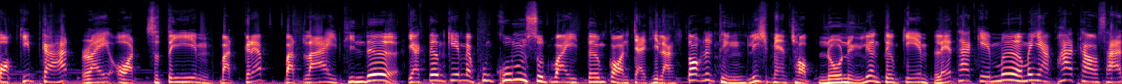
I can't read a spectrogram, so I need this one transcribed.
บอกกิฟต์การ์ดไรออดสตรีมบัตรแกร็บบัตรไลน์ทินเดอร์อยากเติมเกมแบบคุ้มๆ สุดไว เติมก่อนจ่ายทีหลัง ต้องนึกถึง Richman Shop โนหนึ่งเรื่องเติมเกม และถ้าเกมเมอร์ไม่อยากพลาดข่าวสาร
